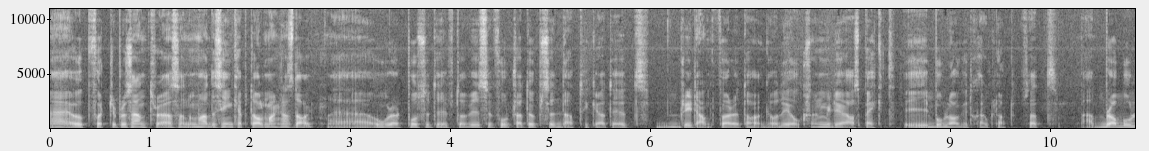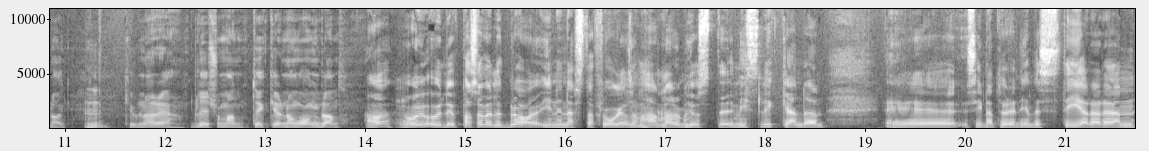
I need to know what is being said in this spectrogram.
Eh, upp 40 tror jag sen de hade sin kapitalmarknadsdag. Eh, oerhört positivt och vi ser fortsatt uppsida. tycker att det är ett briljant företag. och Det är också en miljöaspekt i bolaget. självklart. Så att, ja, bra bolag. Mm. Kul när det blir som man tycker någon gång ibland. Ja, och det passar väldigt bra in i nästa fråga som handlar om just misslyckanden. Eh, signaturen Investeraren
